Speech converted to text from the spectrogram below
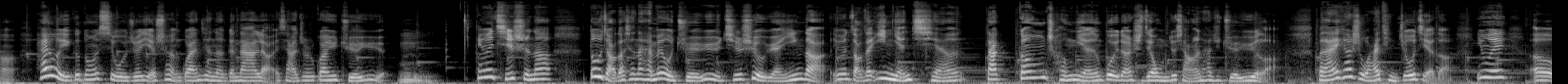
嗯，还有一个东西，我觉得也是很关键的，跟大家聊一下，就是关于绝育。嗯。因为其实呢，豆角到现在还没有绝育，其实是有原因的。因为早在一年前，它刚成年过一段时间，我们就想让它去绝育了。本来一开始我还挺纠结的，因为呃，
